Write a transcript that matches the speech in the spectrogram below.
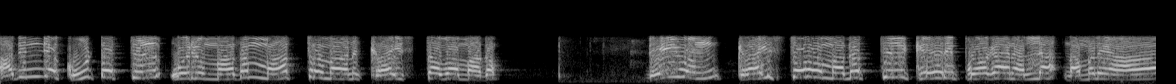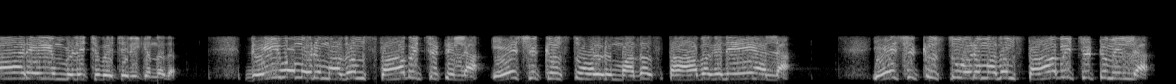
അതിന്റെ കൂട്ടത്തിൽ ഒരു മതം മാത്രമാണ് ക്രൈസ്തവ മതം. ദൈവം ക്രൈസ്തവ മതത്തിൽ കയറി പോകാനല്ല നമ്മളെ ആരെയും വിളിച്ചു വെച്ചിരിക്കുന്നത്. ദൈവം ഒരു മതം സ്ഥാപിച്ചിട്ടില്ല. യേശുക്രിസ്തു ഒരു മതസ്ഥാപകനേ അല്ല. യേശുക്രിസ്തു ഒരു മതം സ്ഥാപിച്ചിട്ടുമില്ല.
